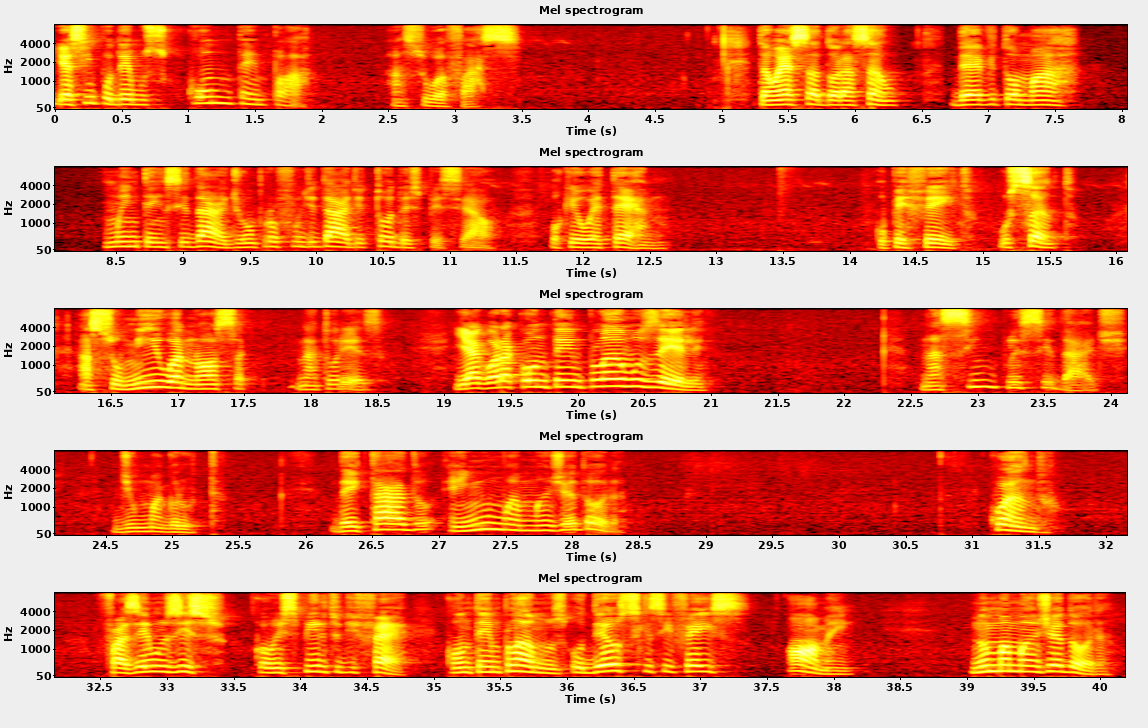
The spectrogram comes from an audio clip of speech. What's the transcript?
E assim podemos contemplar a sua face. Então, essa adoração deve tomar uma intensidade, uma profundidade toda especial, porque o Eterno, o Perfeito, o Santo, assumiu a nossa natureza. E agora contemplamos Ele na simplicidade de uma gruta, deitado em uma manjedoura. Quando fazemos isso com o espírito de fé, contemplamos o Deus que se fez homem numa manjedoura,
